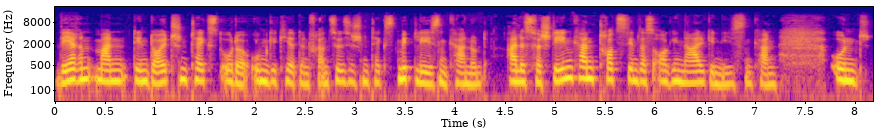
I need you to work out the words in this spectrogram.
während man den deutschen Text oder umgekehrt den französischen Text mitlesen kann und alles verstehen kann, trotzdem das Original genießen kann. Und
